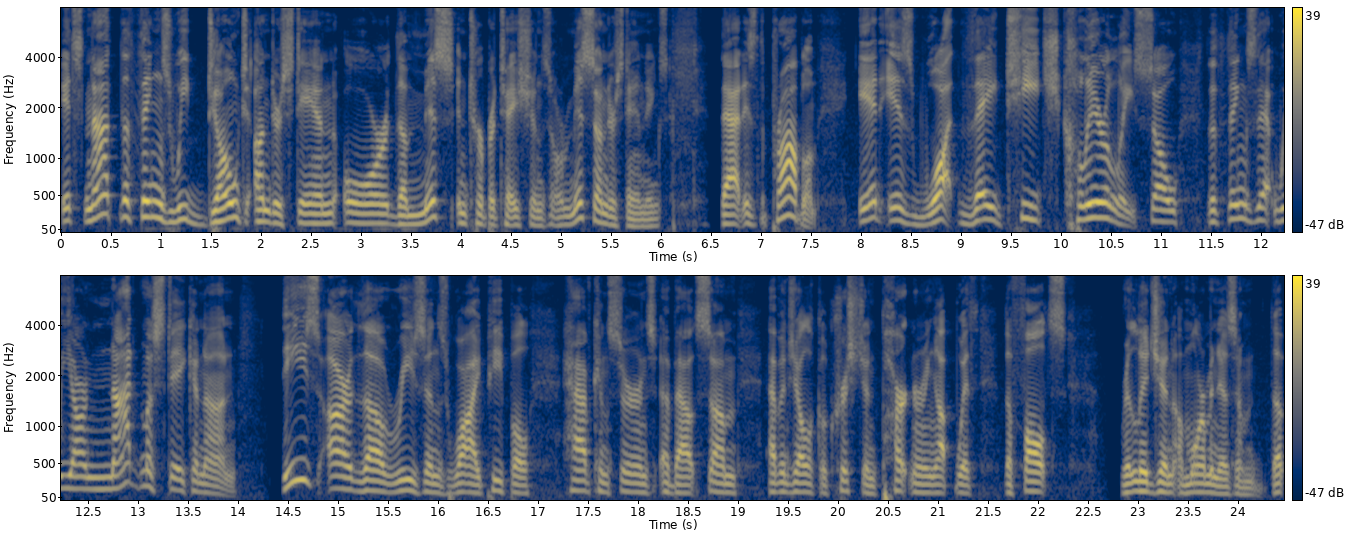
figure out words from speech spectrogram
it's not the things we don't understand or the misinterpretations or misunderstandings that is the problem. It is what they teach clearly. So the things that we are not mistaken on, these are the reasons why people have concerns about some evangelical Christian partnering up with the false religion of Mormonism. The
